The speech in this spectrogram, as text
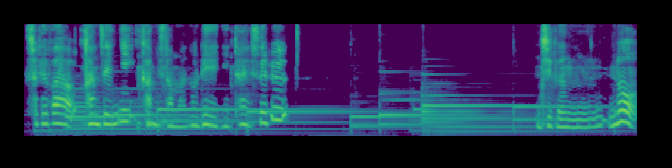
それは完全に神様の霊に対する自分の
